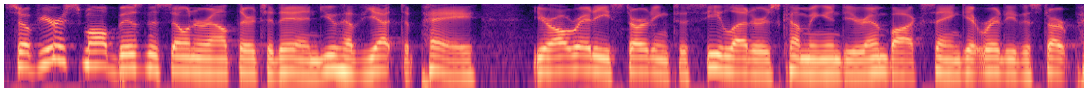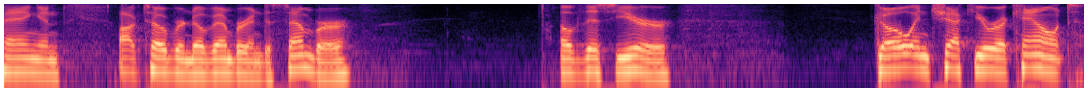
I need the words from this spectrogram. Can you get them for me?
So if you're a small business owner out there today and you have yet to pay, you're already starting to see letters coming into your inbox saying get ready to start paying in October, November, and December of this year. Go and check your account.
